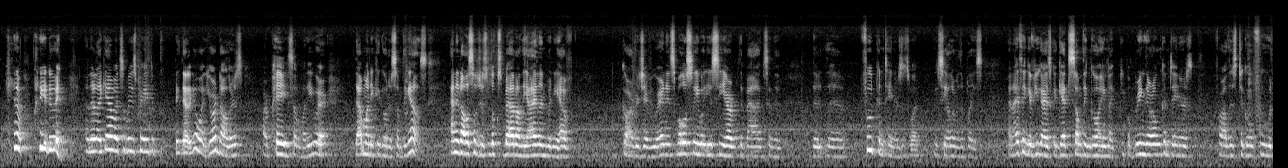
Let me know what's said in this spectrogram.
you know, what are you doing? And they're like, yeah, but somebody's paid to pick that. Up. Yeah, well, your dollars are paying somebody where that money could go to something else. And it also just looks bad on the island when you have garbage everywhere. And it's mostly what you see are the bags and the, the, the food containers is what you see all over the place. And I think if you guys could get something going, like people bring their own containers for all this to-go food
